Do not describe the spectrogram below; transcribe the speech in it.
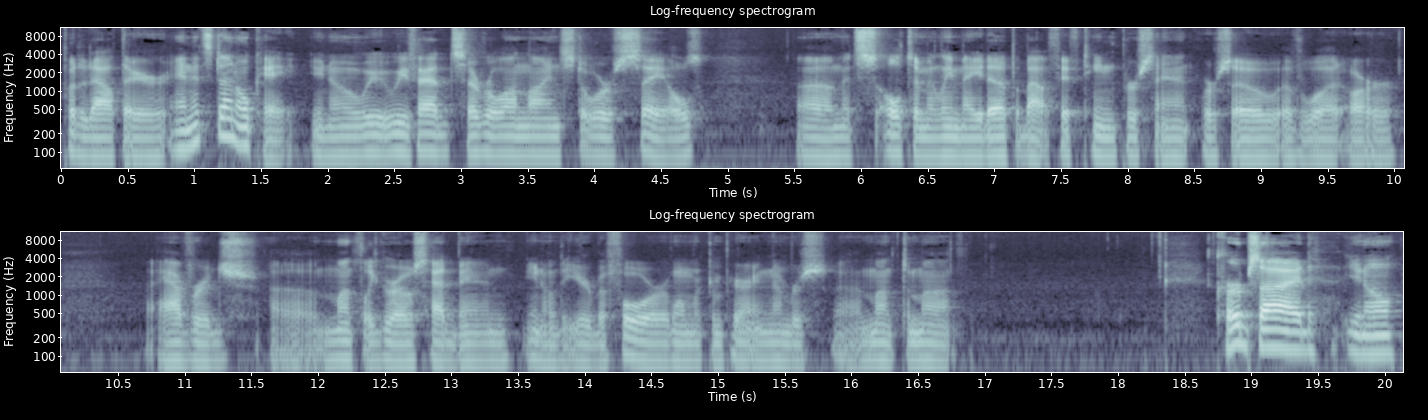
put it out there, and it's done okay. You know, we we've had several online store sales. Um, it's ultimately made up about 15% or so of what our average uh, monthly gross had been, you know, the year before when we're comparing numbers uh, month to month. Curbside, you know,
